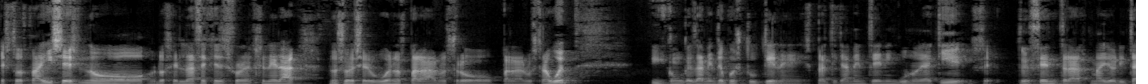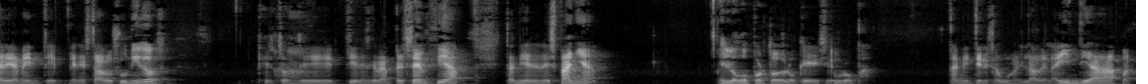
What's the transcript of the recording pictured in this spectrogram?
estos países no, los enlaces que se suelen generar no suelen ser buenos para nuestro, para nuestra web. Y concretamente, pues tú tienes prácticamente ninguno de aquí. Te centras mayoritariamente en Estados Unidos, que es donde tienes gran presencia. También en España. Y luego por todo lo que es Europa. También tienes algún aislado de la India, bueno,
